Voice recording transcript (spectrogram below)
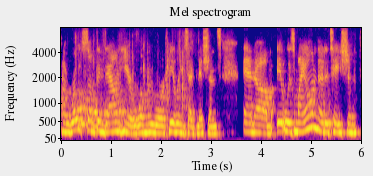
I wrote something down here when we were healing technicians, and um, it was my own meditation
